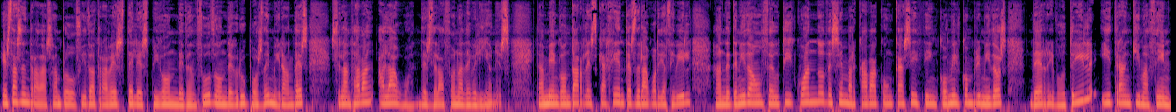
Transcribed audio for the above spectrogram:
Estas entradas se han producido a través del espigón de Benzú, donde grupos de inmigrantes se lanzaban al agua desde la zona de Beliones. También contarles que agentes de la Guardia Civil han detenido a un ceutí cuando desembarcaba con casi 5.000 comprimidos de ribotril y tranquimacín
